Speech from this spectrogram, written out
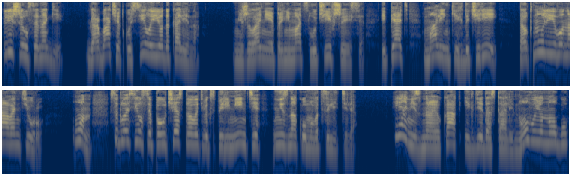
лишился ноги. Горбач откусил ее до колена. Нежелание принимать случившееся и пять маленьких дочерей толкнули его на авантюру. Он согласился поучаствовать в эксперименте незнакомого целителя. Я не знаю, как и где достали новую ногу,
